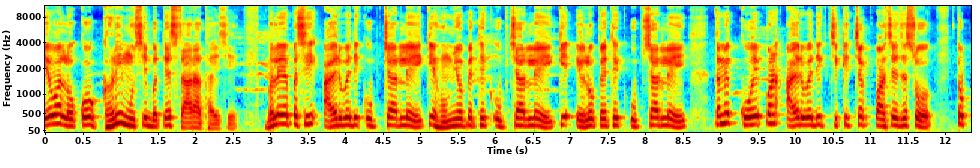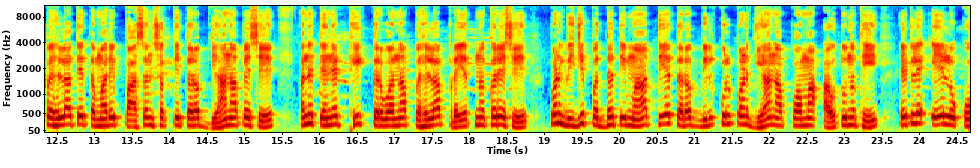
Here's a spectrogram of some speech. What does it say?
તેવા લોકો ઘણી મુસીબતે સારા થાય છે. ભલે પછી આયુર્વેદિક ઉપચાર લે કે હોમિયોપેથિક ઉપચાર લે કે એલોપેથિક ઉપચાર લે, તમે કોઈ પણ આયુર્વેદિક ચિકિત્સક પાસે જશો, તો પહેલાં તે તમારી પાચન શક્તિ તરફ ધ્યાન આપે છે અને તેને ઠીક કરવાના પહેલાં પ્રયત્ન કરે છે. પણ બીજી પદ્ધતિમાં તે તરફ બિલકુલ પણ ધ્યાન આપવામાં આવતું નથી, એટલે એ લોકો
